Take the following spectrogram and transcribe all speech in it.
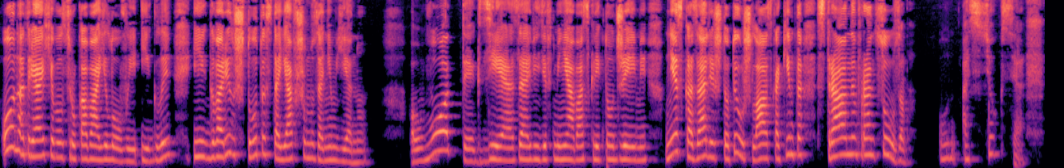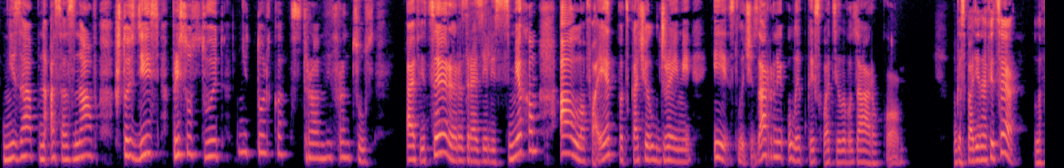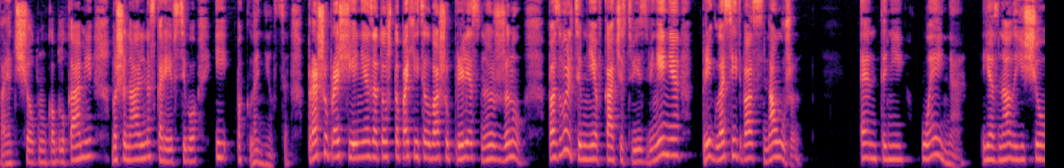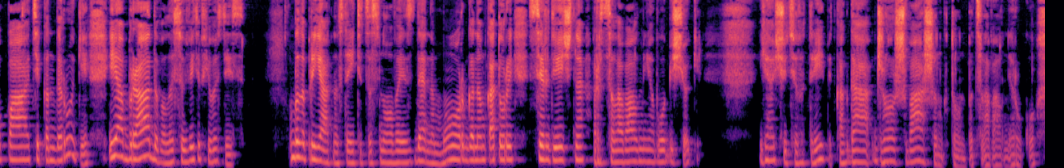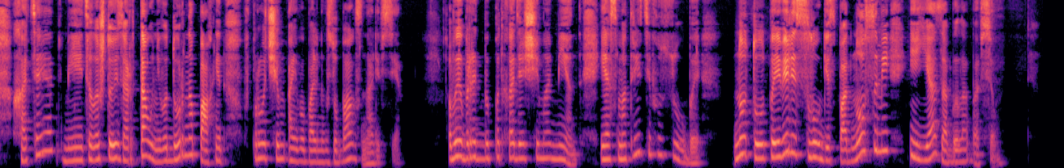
Он отряхивал с рукава еловые иглы и говорил что-то стоявшему за ним Йену. «Вот ты где!» – завидев меня, воскликнул Джейми. «Мне сказали, что ты ушла с каким-то странным французом. Он осекся, внезапно осознав, что здесь присутствует не только странный француз. Офицеры разразились смехом, а Лафайет подскочил к Джейми и с лучезарной улыбкой схватил его за руку. «Господин офицер!» Лафайет щелкнул каблуками, машинально, скорее всего, и поклонился. «Прошу прощения за то, что похитил вашу прелестную жену. Позвольте мне в качестве извинения пригласить вас на ужин». Энтони Уэйна я знала еще по Тикандероге и обрадовалась, увидев его здесь. Было приятно встретиться снова и с Дэном Морганом, который сердечно расцеловал меня в обе щеки. Я ощутила трепет, когда Джош Вашингтон поцеловал мне руку, хотя и отметила, что изо рта у него дурно пахнет. Впрочем, о его больных зубах знали все. Выбрать бы подходящий момент и осмотреть его зубы. Но тут появились слуги с подносами, и я забыла обо всем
